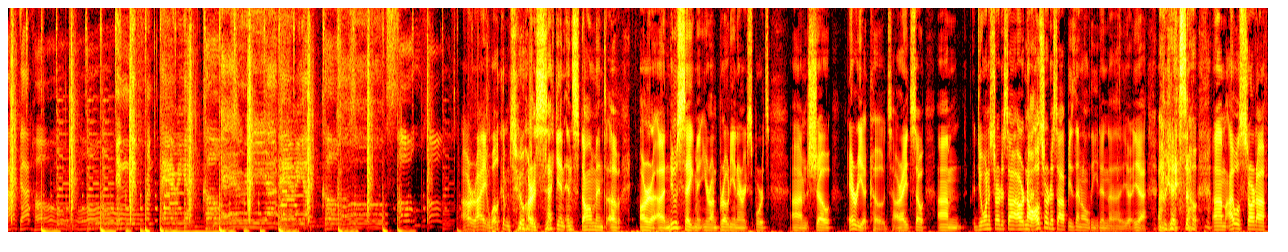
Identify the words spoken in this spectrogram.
I've got hope in different area codes. Area, area codes. All right, welcome to our second installment of our uh, news segment here on Brody and Eric Sports um, show, Area Codes. All right, so um, do you want to start us off? Or no, I'll start us off because then I'll lead in. Yeah. Okay, so um, I will start off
